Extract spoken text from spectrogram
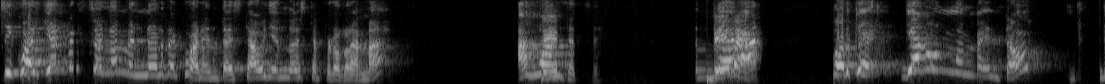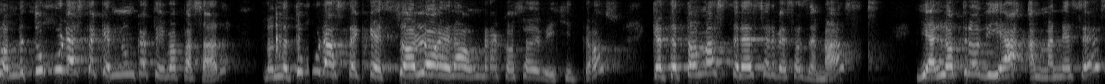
Si cualquier persona menor de 40 está oyendo este programa, aguántense. Beba. Porque llega un momento donde tú juraste que nunca te iba a pasar, donde tú juraste que solo era una cosa de viejitos, que te tomas tres cervezas de más y al otro día amaneces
